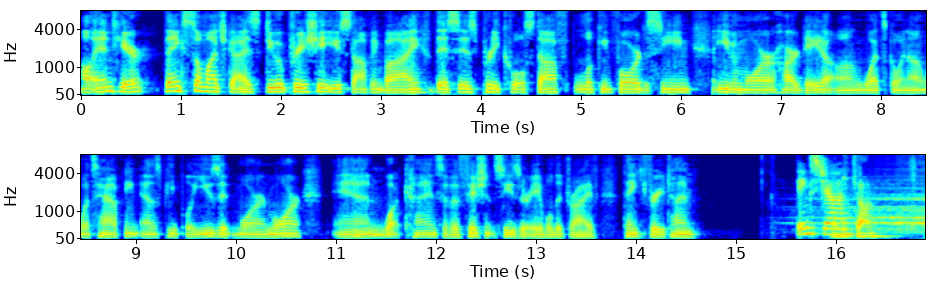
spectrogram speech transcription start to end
I'll end here. Thanks so much, guys. Do appreciate you stopping by. This is pretty cool stuff. Looking forward to seeing even more hard data on what's going on, what's happening as people use it more and more, and mm-hmm. what kinds of efficiencies are able to drive. Thank you for your time. Thanks, John. Thank you, John.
